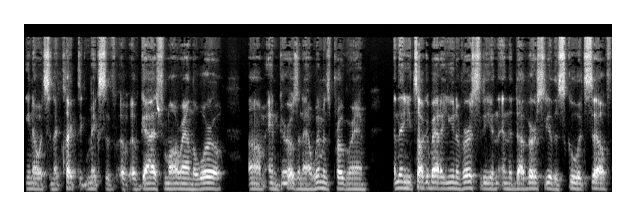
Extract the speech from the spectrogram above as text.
You know, it's an eclectic mix of, of, of guys from all around the world um, and girls in our women's program. And then you talk about a university and, and the diversity of the school itself.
